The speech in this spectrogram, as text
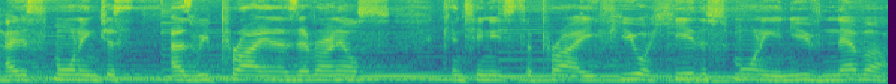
Hey, this morning, just as we pray and as everyone else continues to pray, if you are here this morning and you've never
